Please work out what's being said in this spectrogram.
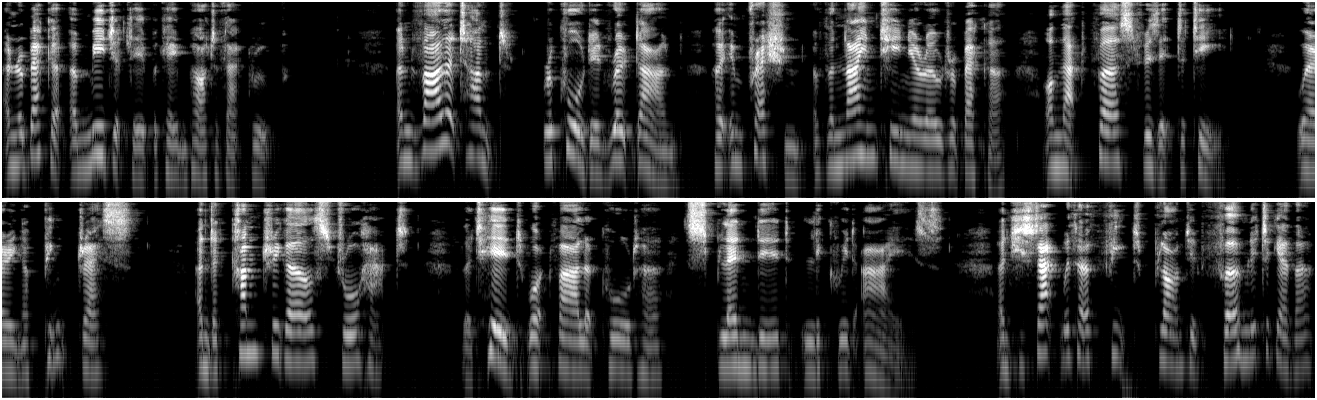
And Rebecca immediately became part of that group. And Violet Hunt recorded, wrote down her impression of the 19 year old Rebecca on that first visit to tea, wearing a pink dress and a country girl's straw hat that hid what Violet called her splendid liquid eyes. And she sat with her feet planted firmly together,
